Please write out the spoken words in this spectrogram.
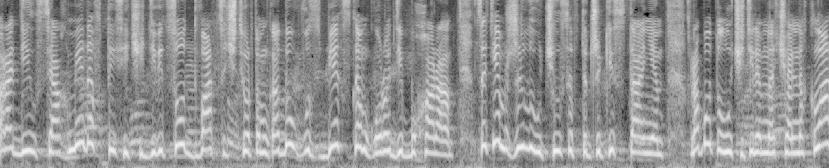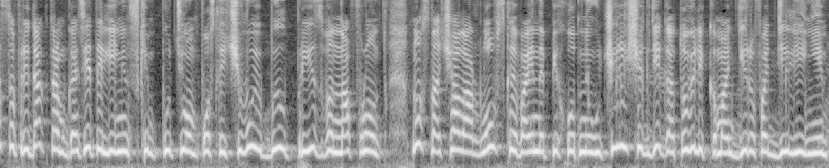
Родился Ахмедов в 1924 году в узбекском городе Бухара. Затем жил и учился в Таджикистане. Работал учителем начальных классов, редактором газеты «Ленинским путем», после чего и был призван на фронт. Но сначала Орловское военно-пехотное училище, где готовили командиров отделений.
